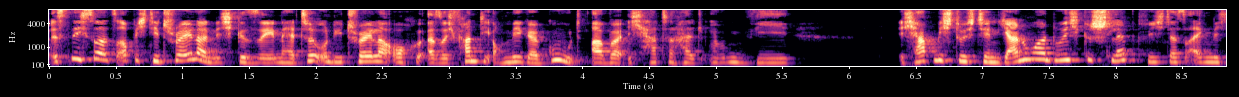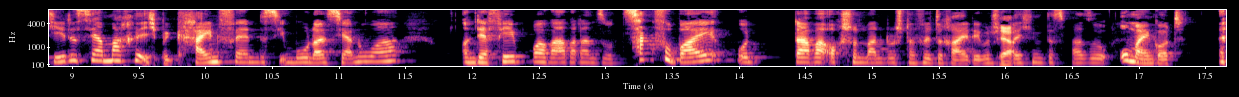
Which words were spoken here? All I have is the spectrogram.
Ist nicht so, als ob ich die Trailer nicht gesehen hätte und die Trailer auch, also ich fand die auch mega gut, aber ich hatte halt irgendwie, ich habe mich durch den Januar durchgeschleppt, wie ich das eigentlich jedes Jahr mache. Ich bin kein Fan des Monats Januar und der Februar war aber dann so zack vorbei und da war auch schon Mando Staffel 3. Dementsprechend, das war so, oh mein Gott.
